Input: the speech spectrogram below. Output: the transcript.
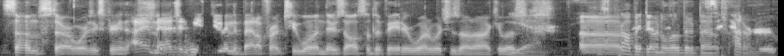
some Star Wars experience, I sure. imagine he's doing the Battlefront 2 one. There's also the Vader one, which is on Oculus. Yeah, he's uh, probably doing a little bit of both. I don't know.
